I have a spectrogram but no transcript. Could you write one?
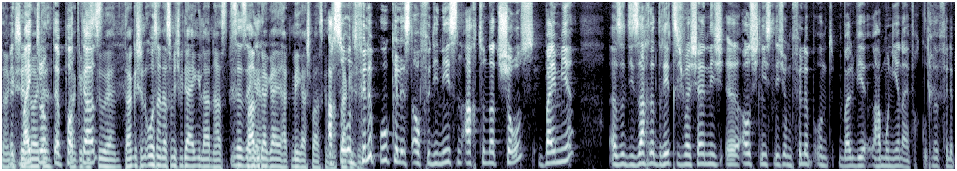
Dankeschön, mit Mike Leute. Drop, der Danke fürs Podcast. Zuhören. Dankeschön, Ostern, dass du mich wieder eingeladen hast. Sehr, sehr War gerne. wieder geil, hat mega Spaß gemacht. Ach so, und Dankeschön. Philipp Ukel ist auch für die nächsten 800 Shows bei mir. Also die Sache dreht sich wahrscheinlich äh, ausschließlich um Philipp und weil wir harmonieren einfach gut, ne, Philipp?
